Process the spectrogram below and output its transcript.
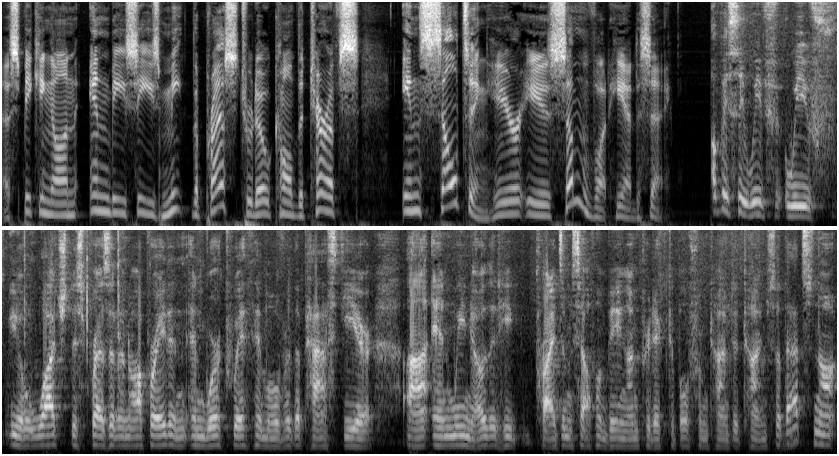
Uh, speaking on NBC's Meet the Press, Trudeau called the tariffs insulting. Here is some of what he had to say. Obviously, we've we've you know watched this president operate and, and worked with him over the past year, uh, and we know that he prides himself on being unpredictable from time to time. So that's not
